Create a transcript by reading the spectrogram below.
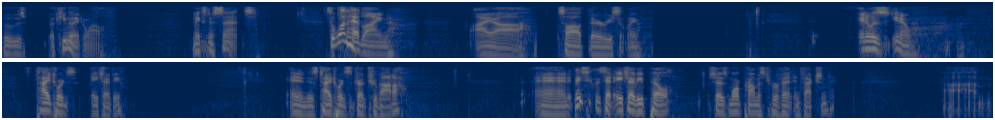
who's accumulating wealth? Makes no sense. So one headline I uh, saw out there recently, and it was you know tied towards HIV, and it is tied towards the drug Truvada, and it basically said HIV pill shows more promise to prevent infection. Um,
